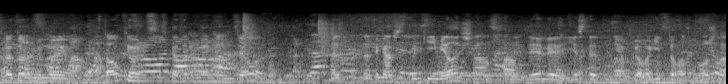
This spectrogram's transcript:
с которыми мы сталкиваемся, с которыми мы имеем дело. Это, это кажется такие мелочи, на самом деле, если это не обговорить, то, возможно,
